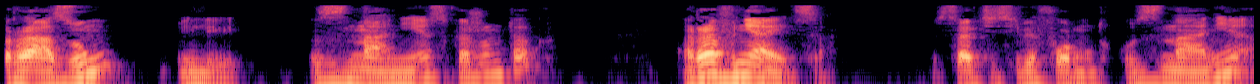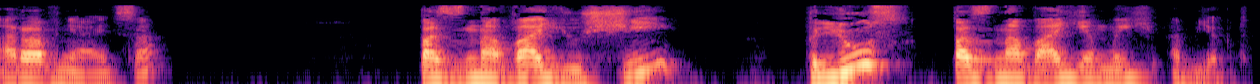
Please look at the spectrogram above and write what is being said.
Разум или знание, скажем так, равняется представьте себе форму такую, знание равняется познавающий плюс познаваемый объект.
